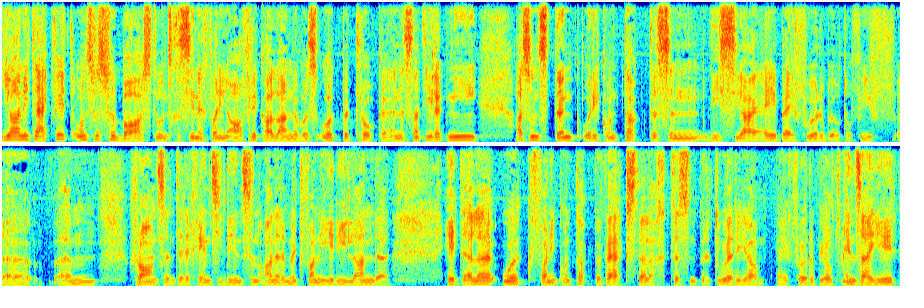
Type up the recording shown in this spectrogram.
Ja, net ek weet ons was verbaas toe ons gesien het van die Afrika lande was ook betrokke en dit is natuurlik nie as ons dink oor die kontak tussen die CIA byvoorbeeld of die uh um Franse intelligensiediens en ander met van hierdie lande het hulle ook van die kontak bewerkstellig tussen Pretoria byvoorbeeld en Zaire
